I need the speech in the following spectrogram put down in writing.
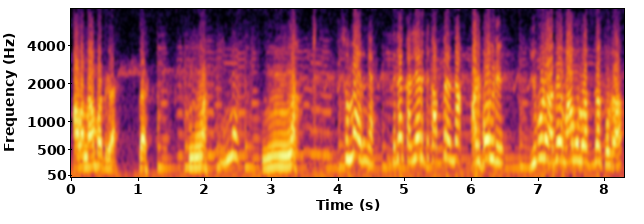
அவன் நான் பாத்துக்கிறேன். சும்மா இருங்க. இதெல்லாம் கல்யாணத்துக்கு அப்புறம் தான் அடி போங்கடி. இவனும் அதே மாமூல் வார்த்தை தான் சொல்றான்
